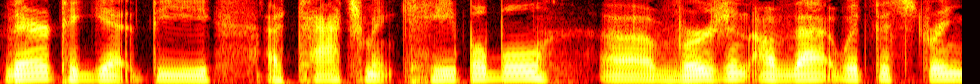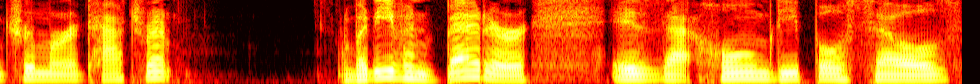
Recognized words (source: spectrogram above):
there to get the attachment capable uh, version of that with the string trimmer attachment. But even better is that Home Depot sells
